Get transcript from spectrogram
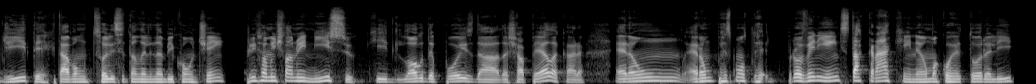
de Ether que estavam solicitando ali na Beacon Chain, principalmente lá no início, que logo depois da, da chapela, cara, eram, eram provenientes da Kraken, né? Uma corretora ali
